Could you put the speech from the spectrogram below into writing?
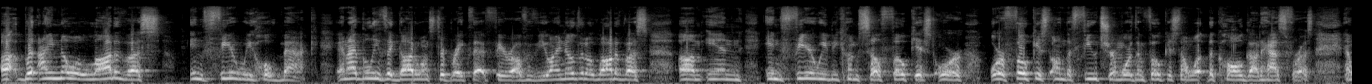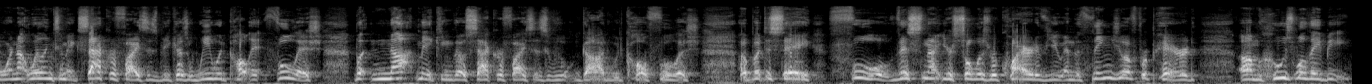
Uh, but I know a lot of us in fear we hold back. And i believe that god wants to break that fear off of you. I know that a lot of us um, in in fear we become self-focused or or focused on the future more than focused on what the call god has for us. And we're not willing to make sacrifices because we would call it foolish but not making those sacrifices god would call foolish. Uh, but to say fool this night your soul is required of you and the things you have prepared um, whose will they be?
